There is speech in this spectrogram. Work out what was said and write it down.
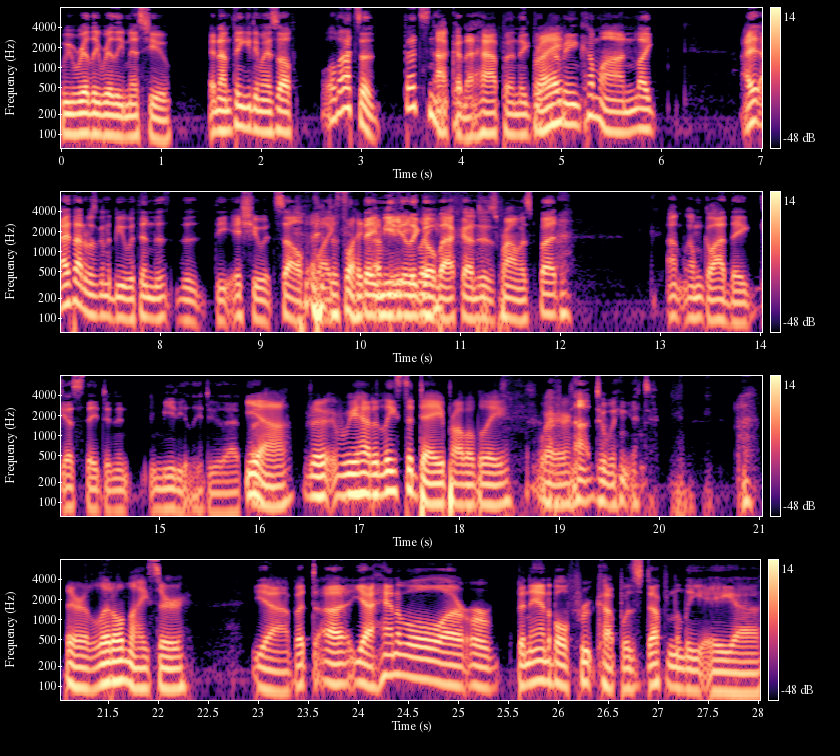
We really, really miss you. And I'm thinking to myself, well, that's a that's not going to happen again. I mean, come on, like. I, I thought it was going to be within the, the, the issue itself. Like, Just like they immediately, go back onto his promise, but I'm, I'm glad they guess they didn't immediately do that. but Yeah. We had at least a day probably where not doing it. they're a little nicer. Yeah, but uh, yeah, Hannibal or, or Bananable Fruit Cup was definitely a uh,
